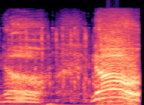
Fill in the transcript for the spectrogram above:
No! No!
